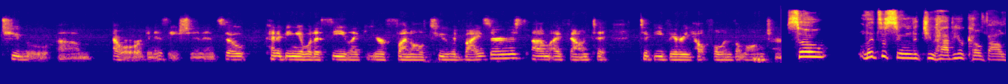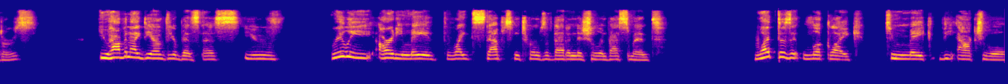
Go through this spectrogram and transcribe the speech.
to um, our organization. And so, kind of being able to see like your funnel to advisors, um, I found to to be very helpful in the long term. So, let's assume that you have your co-founders, you have an idea of your business, you've really already made the right steps in terms of that initial investment. What does it look like to make the actual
